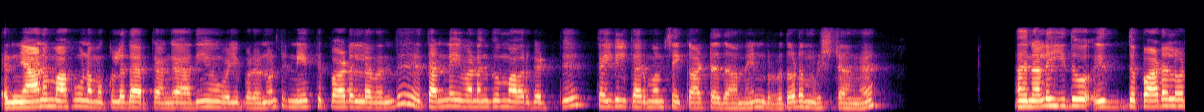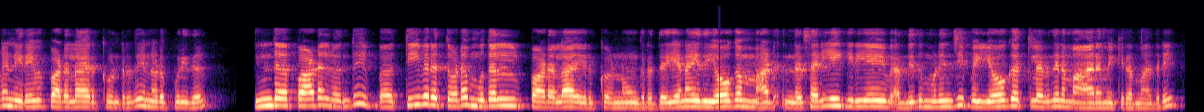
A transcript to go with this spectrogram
ஞானமாகவும் ஞானமாகவும் நமக்குள்ளதான் இருக்காங்க. அதையும் வழிபடணும்ன்ட்டு நேத்து பாடல்ல வந்து தன்னை வணங்கும் அவர்கட்கு கையில் கர்மம் செய் காட்டதாமேன்றதோட முடிச்சிட்டாங்க. அதனால இது இந்த பாடலோட நிறைவு பாடலா இருக்குன்றது என்னோட புரிதல். இந்த பாடல் வந்து இப்போ தீவிரத்தோட முதல் பாடலாக இருக்கணுங்கிறது. ஏன்னா இது யோகம் அடு- இந்த சரியை கிரியை அந்த இது முடிஞ்சு இப்போ யோகத்துலேருந்து நம்ம ஆரம்பிக்கிற மாதிரி.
